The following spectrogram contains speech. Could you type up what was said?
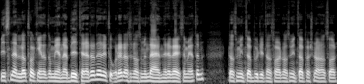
vi är snälla och tolkar in att de menar biträdande rektorer, alltså de som är närmare verksamheten. De som inte har budgetansvar, de som inte har personalansvar.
